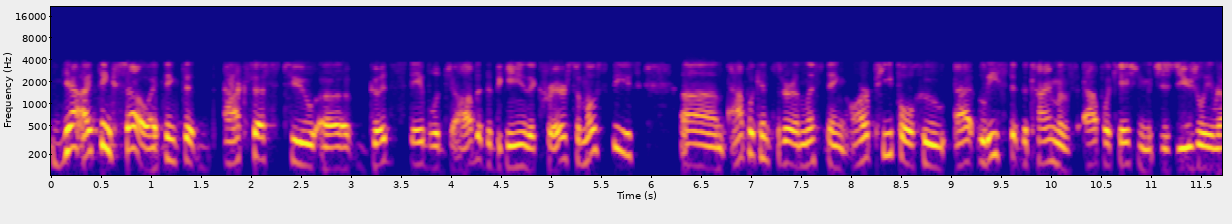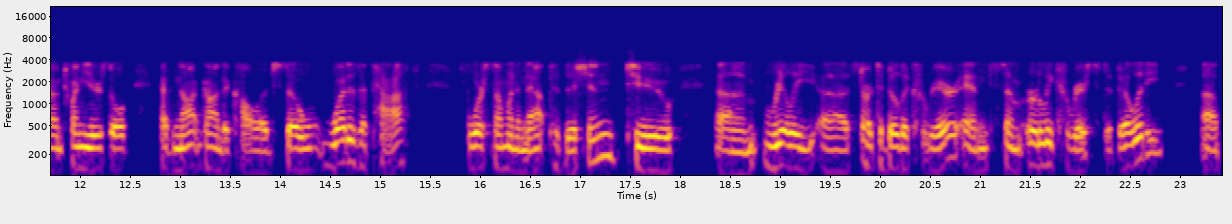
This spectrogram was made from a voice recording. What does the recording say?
Yeah, I think so. I think that access to a good, stable job at the beginning of the career. So most of these um, applicants that are enlisting are people who, at least at the time of application, which is usually around 20 years old, have not gone to college. So what is a path for someone in that position to um, really uh, start to build a career and some early career stability? Uh,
